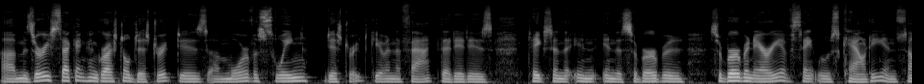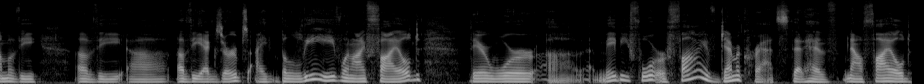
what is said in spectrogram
Uh, Missouri's second congressional district is uh, more of a swing district, given the fact that it is takes in the in, in the suburban suburban area of St. Louis County, and some of the of the uh, of the exurbs. I believe when I filed there were uh, maybe four or five Democrats that have now filed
